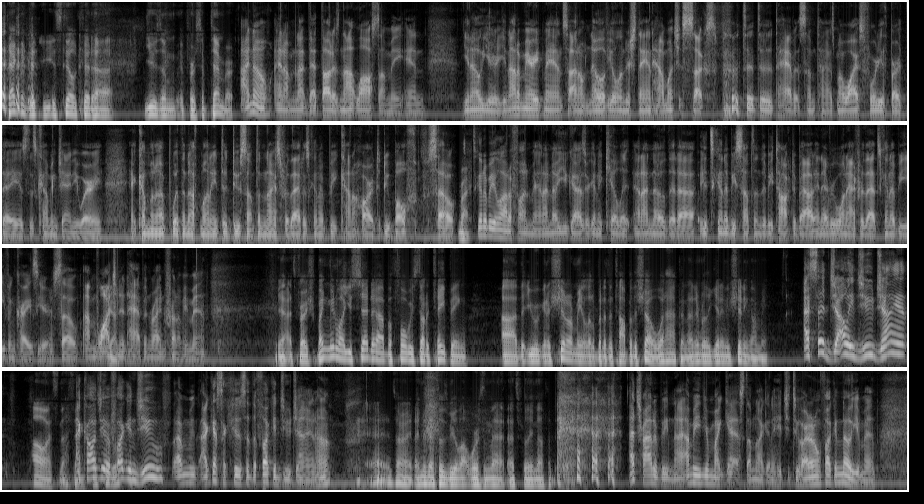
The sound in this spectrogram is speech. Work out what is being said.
technically, you still could uh, use them for September. I know, and I'm not. That thought is not lost on me. And you know, you're you're not a married man, so I don't know if you'll understand how much it sucks to, to to have it. Sometimes my wife's 40th birthday is this coming January, and coming up with enough money to do something nice for that is going to be kind of hard to do both. So Right. it's going to be a lot of fun, man. I know you guys are going to kill it, and I know that uh, it's going to be something to be talked about, and everyone after that's going to be even crazier. So I'm watching Yeah. it happen right in front of me, man. Yeah, it's very. But meanwhile, you said uh, before we started taping uh, that you were going to shit on me a little bit at the top of the show. What happened? I didn't really get any shitting on me. I said Jolly Jew Giant. Oh, that's nothing. I called That's you a fucking Jew. I mean, I guess I could have said the fucking Jew giant, huh? Yeah, it's all right. I knew that supposed to be a lot worse than that. That's really nothing. I try to be nice. I mean, you're my guest. I'm not going to hit you too hard. I don't fucking know you, man.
